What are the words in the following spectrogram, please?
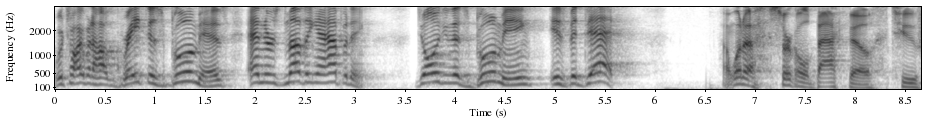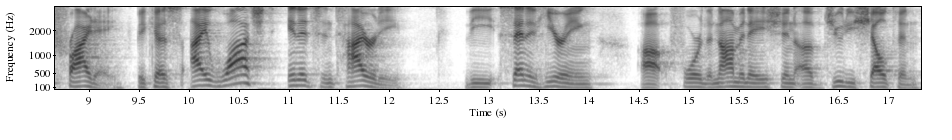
We're talking about how great this boom is, and there's nothing happening. The only thing that's booming is the debt. I want to circle back though to Friday because I watched in its entirety the Senate hearing uh, for the nomination of Judy Shelton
